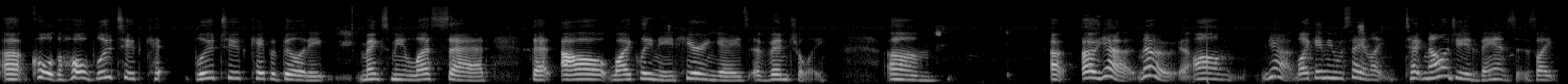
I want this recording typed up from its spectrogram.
Uh, cool. The whole Bluetooth Bluetooth capability makes me less sad that I'll likely need hearing aids eventually. Um, uh, oh yeah, no, um, yeah, like Amy was saying, like technology advances, like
